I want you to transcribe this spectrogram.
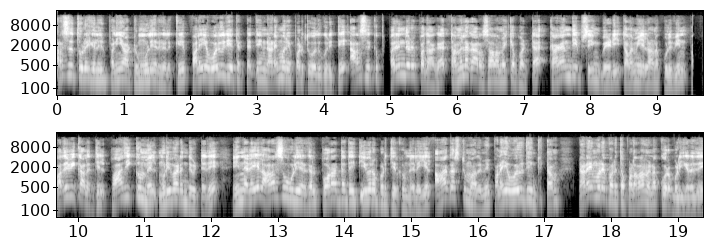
அரசு துறைகளில் பணியாற்றும் ஊழியர்களுக்கு பழைய ஓய்வூதிய திட்டத்தை நடைமுறைப்படுத்துவது குறித்து அரசுக்கு பரிந்துரைப்பதாக தமிழக அரசால் அமைக்கப்பட்ட ககன்தீப் சிங் பேடி தலைமையிலான குழுவின் பதவிக்காலத்தில் பாதிக்கும் மேல் முடிவடைந்து விட்டது இந்நிலையில் அரசு ஊழியர்கள் போராட்டத்தை தீவிரப்படுத்தியிருக்கும் நிலையில் ஆகஸ்ட் மாதமே பழைய ஓய்வூதியம் திட்டம் நடைமுறைப்படுத்தப்படலாம் என கூறப்படுகிறது.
